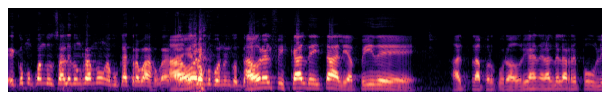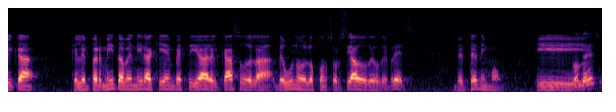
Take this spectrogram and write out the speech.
es como cuando sale don Ramón a buscar trabajo, ahora, no ahora el fiscal de Italia pide a la Procuraduría General de la República que le permita venir aquí a investigar el caso de, la, de uno de los consorciados de Odebrecht, de Tenimon. Y, ¿Dónde es eso?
